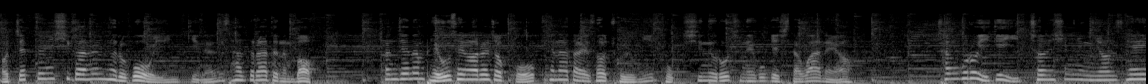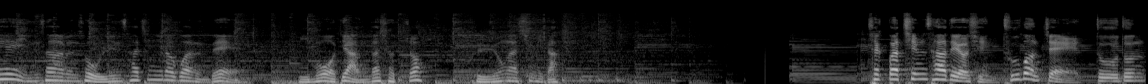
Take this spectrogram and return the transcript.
어쨌든 시간은 흐르고 인기는 사그라드는 법. 현재는 배우 생활을 접고 캐나다에서 조용히 독신으로 지내고 계시다고 하네요. 참고로 이게 2016년 새해 인사하면서 올린 사진이라고 하는데 미모 어디 안 가셨죠? 훌륭하십니다. 책받침 4대 여신 두 번째 뚜둔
